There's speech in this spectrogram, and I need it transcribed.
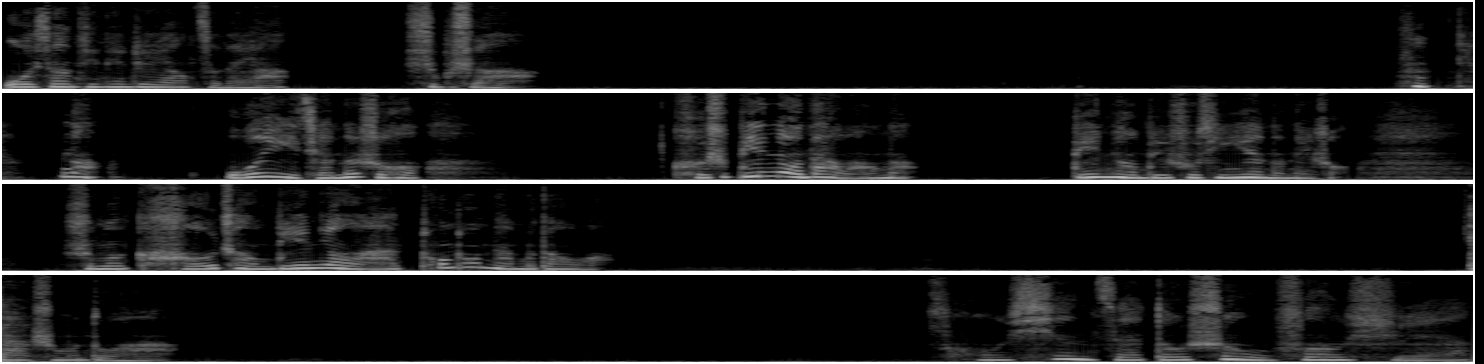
我像今天这样子的呀？是不是啊？哼，那我以前的时候可是憋尿大王呢。憋尿憋出经验的那种，什么考场憋尿啊，通通难不到我。打什么躲啊？从现在到上午放学，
